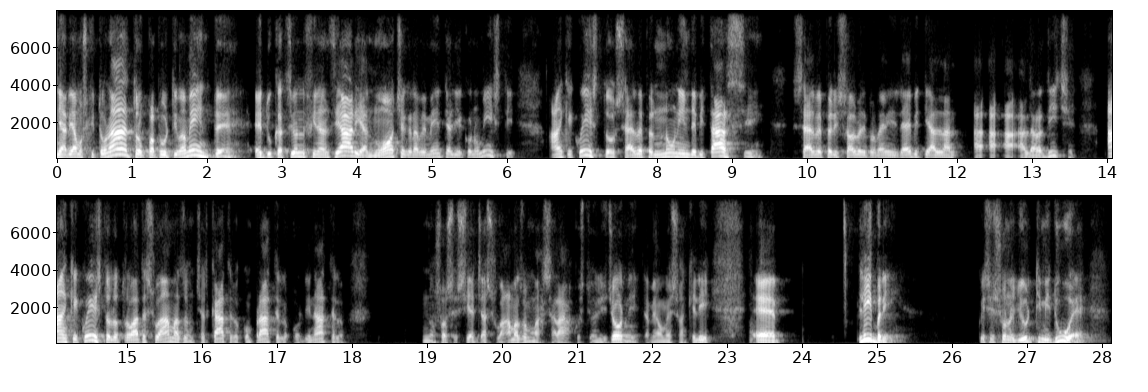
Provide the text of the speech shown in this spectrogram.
ne abbiamo scritto un altro proprio ultimamente, educazione finanziaria nuoce gravemente agli economisti. Anche questo serve per non indebitarsi, serve per risolvere i problemi di debiti alla, a, a, alla radice. Anche questo lo trovate su Amazon, cercatelo, compratelo, ordinatelo. Non so se sia già su Amazon, ma sarà questione di giorni, l'abbiamo messo anche lì. Eh, libri, questi sono gli ultimi due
